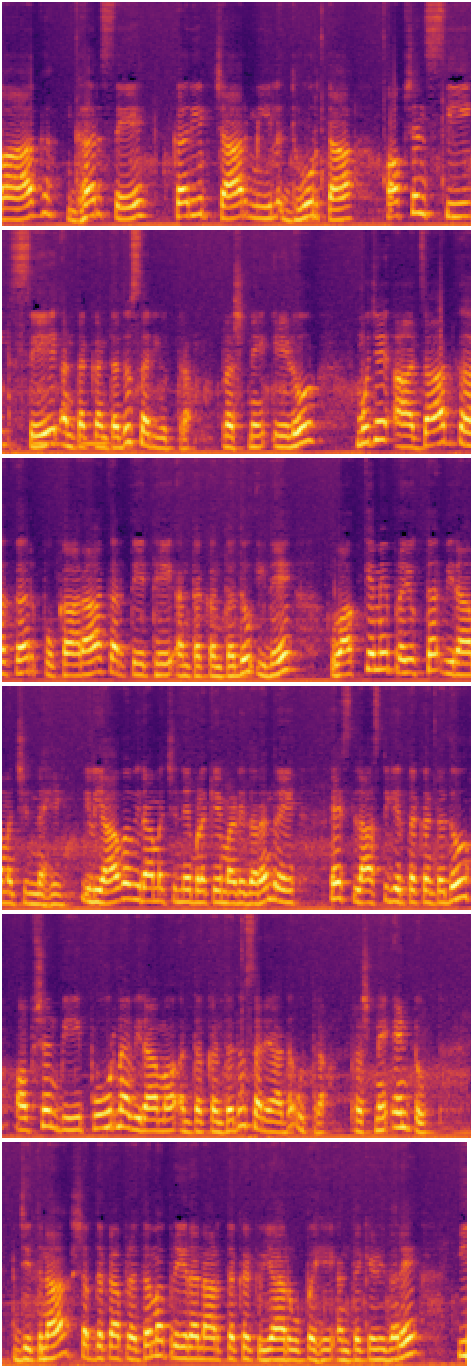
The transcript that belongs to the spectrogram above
ಬಾಗ್, ಘರ್, ಸೆ ಕರೀಬ್ ಚಾರ್ ಮೀಲ್ ಧೂರ್ತ ಆಪ್ಷನ್ ಸಿ ಸೇ ಅಂತಕ್ಕಂಥದ್ದು ಸರಿ ಉತ್ತರ. ಪ್ರಶ್ನೆ ಏಳು, ಮುಜೆ ಆಜಾದ್ ಕಹಕರ್ ಪುಕಾರಾ ಕರ್ತೆ ಥೇ ಅಂತಕ್ಕಂಥದ್ದು ಇದೆ. ವಾಕ್ಯಮೇ ಪ್ರಯುಕ್ತ ವಿರಾಮ ಚಿಹ್ನೆ ಇಲ್ಲಿ ಯಾವ ವಿರಾಮ ಚಿಹ್ನೆ ಬಳಕೆ ಮಾಡಿದ್ದಾರೆ ಅಂದ್ರೆ ಎಸ್ ಲಾಸ್ಟಿಗೆ ಇರ್ತಕ್ಕಂಥದ್ದು ಆಪ್ಷನ್ ಬಿ ಪೂರ್ಣ ವಿರಾಮ ಅಂತಕ್ಕಂಥದ್ದು ಸರಿಯಾದ ಉತ್ತರ. ಪ್ರಶ್ನೆ ಎಂಟು, ಜಿತ್ನಾ ಶಬ್ದಕ ಪ್ರಥಮ ಪ್ರೇರಣಾರ್ಥಕ ಕ್ರಿಯಾರೂಪ ಹೇ ಅಂತ ಕೇಳಿದರೆ ಈ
